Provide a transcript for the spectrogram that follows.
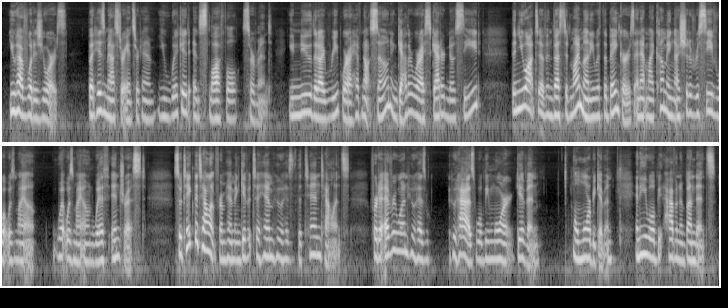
you have what is yours. But his master answered him, You wicked and slothful servant. You knew that I reap where I have not sown, and gather where I scattered no seed? Then you ought to have invested my money with the bankers, and at my coming I should have received what was my own what was my own with interest. So take the talent from him and give it to him who has the ten talents. For to everyone who has who has will be more given, will more be given, and he will be, have an abundance.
